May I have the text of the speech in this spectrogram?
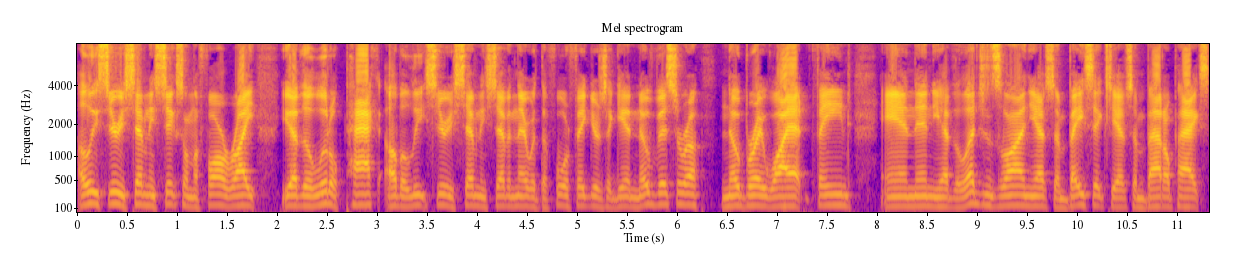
Elite Series 76 on the far right. You have the little pack of Elite Series 77 there with the four figures. Again, no Viscera, no Bray Wyatt, Fiend, and then you have the Legends line. You have some basics. You have some battle packs,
